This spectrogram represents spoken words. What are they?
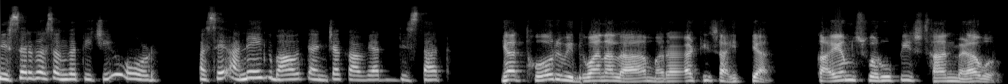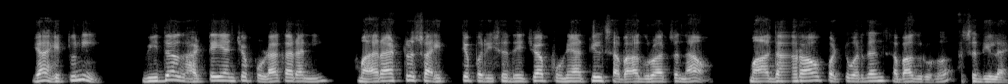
निसर्ग संगतीची ओढ असे अनेक भाव त्यांच्या काव्यात दिसतात. या थोर विद्वानाला मराठी साहित्यात कायमस्वरूपी स्थान मिळावं. या हेतूनी विद घाटे यांच्या पुढाकारांनी महाराष्ट्र साहित्य परिषदेच्या पुण्यातील सभागृहाचं नाव माधवराव पटवर्धन सभागृह असं दिलंय.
